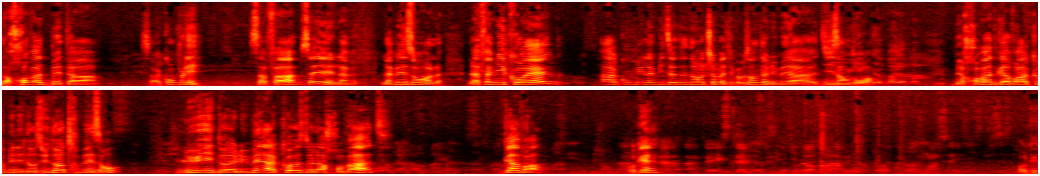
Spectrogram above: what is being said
alors chovat beta, c'est accompli. Sa femme, ça y est, la, maison, la, famille Cohen a accompli la mitzvah de Nerot Shabbat. Il n'y a pas besoin d'allumer à 10 endroits. Mais chovat gavra, comme il est dans une autre maison, lui, il doit allumer à cause de la chovat gavra. Ok Ok.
